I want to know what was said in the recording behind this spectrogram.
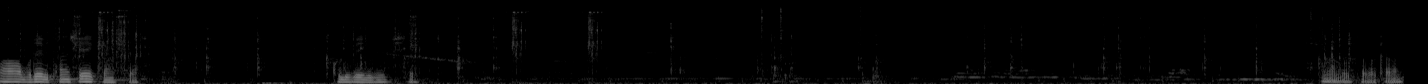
Aa buraya bir tane şey eklemişler. Kulübe gibi bir şey. Şuna da bakalım.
